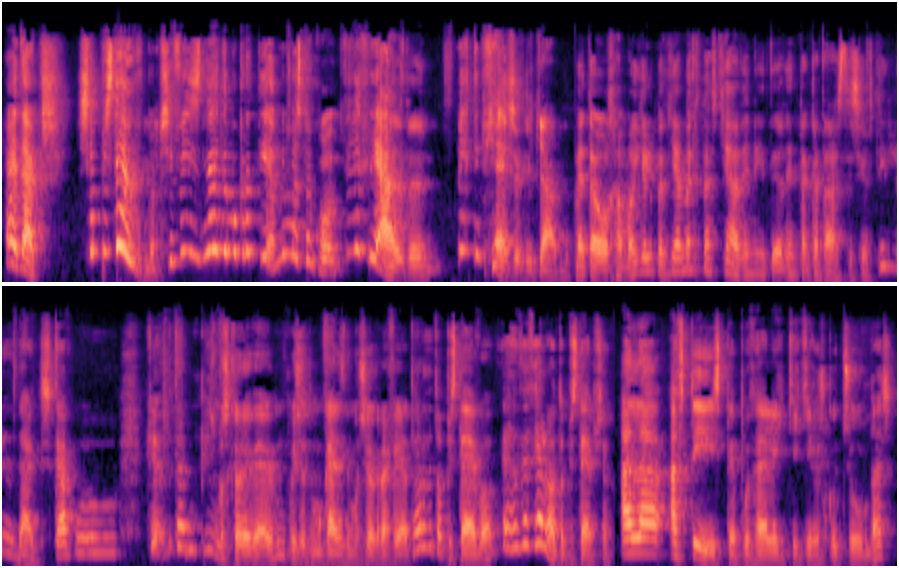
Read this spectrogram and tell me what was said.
Ε, εντάξει, σε πιστεύουμε. Ψηφίζεις Νέα Δημοκρατία. Μην μας το πω. Δεν χρειάζεται. Μην χτυπιέσαι, γλυκιά μου. Με το χαμόγελο, παιδιά, μέχρι τα αυτιά δεν ήταν, δεν ήταν κατάσταση αυτή. Λέω εντάξει, κάπου. Ποιο μας κοροϊδεύει, μου πεις ότι μου κάνεις δημοσιογραφία τώρα, δεν το πιστεύω. Ε, δεν θέλω να το πιστέψω. Αλλά αυτοί είστε που θα έλεγε και ο κύριος Κουτσούμπας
